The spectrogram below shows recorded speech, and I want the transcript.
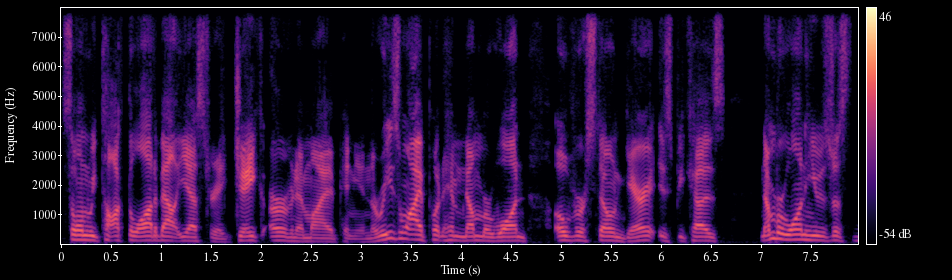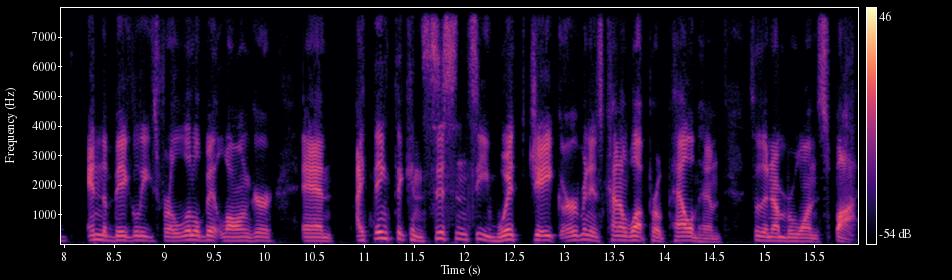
someone we talked a lot about yesterday, Jake Irvin, in my opinion. The reason why I put him number one over Stone Garrett is because number one, he was just in the big leagues for a little bit longer. And I think the consistency with Jake Irvin is kind of what propelled him to the number one spot.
